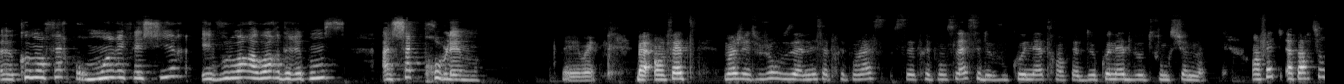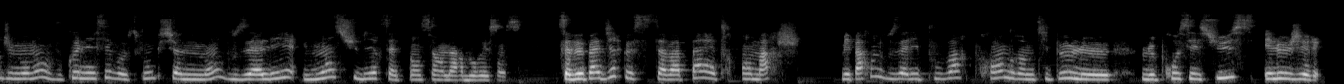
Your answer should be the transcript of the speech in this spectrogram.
euh, comment faire pour moins réfléchir et vouloir avoir des réponses à chaque problème? Et ouais. Bah, en fait, moi, je vais toujours vous amener cette réponse-là. Cette réponse-là, c'est de vous connaître, en fait, de connaître votre fonctionnement. En fait, à partir du moment où vous connaissez votre fonctionnement, vous allez moins subir cette pensée en arborescence. Ça ne veut pas dire que ça va pas être en marche, mais par contre, vous allez pouvoir prendre un petit peu le processus et le gérer.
